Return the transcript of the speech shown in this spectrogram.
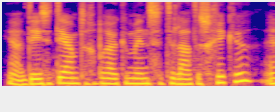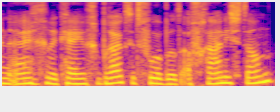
ja, deze term te gebruiken mensen te laten schrikken. En eigenlijk, hij gebruikt het voorbeeld Afghanistan.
